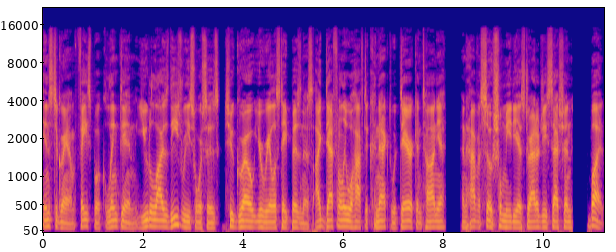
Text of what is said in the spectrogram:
Instagram, Facebook, LinkedIn, utilize these resources to grow your real estate business. I definitely will have to connect with Derek and Tanya and have a social media strategy session. But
